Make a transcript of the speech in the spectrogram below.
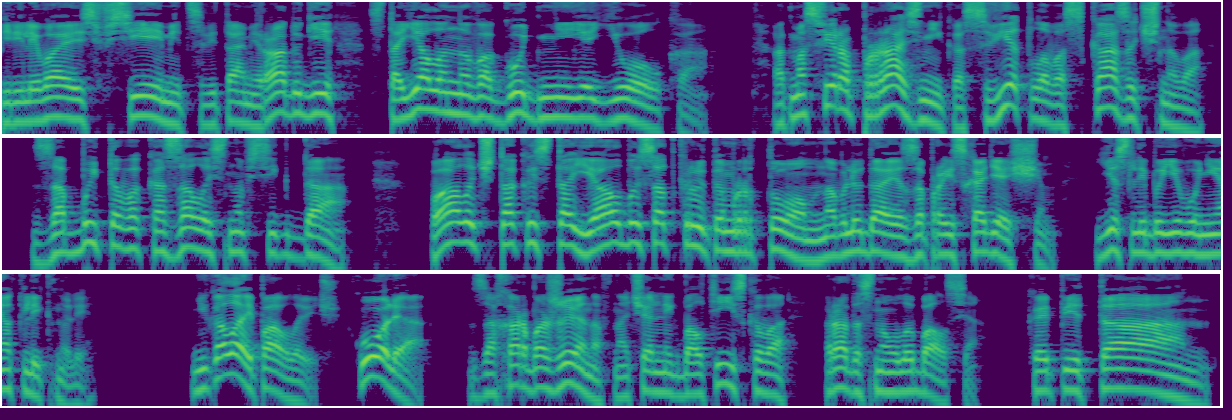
переливаясь всеми цветами радуги, стояла новогодняя елка. Атмосфера праздника, светлого, сказочного, забытого казалась навсегда. Палыч так и стоял бы с открытым ртом, наблюдая за происходящим, если бы его не окликнули. «Николай Павлович! Коля!» Захар Баженов, начальник Балтийского, радостно улыбался. «Капитан!»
